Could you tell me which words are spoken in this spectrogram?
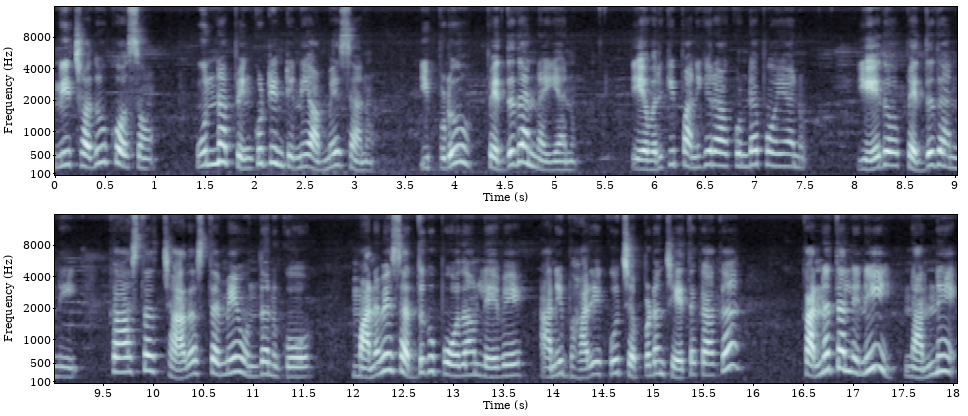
నీ చదువు కోసం ఉన్న పెంకుటింటిని అమ్మేశాను. ఇప్పుడు పెద్దదాన్నయ్యాను. ఎవరికి పనికి రాకుండా పోయాను. ఏదో పెద్దదాన్ని కాస్త చాదస్తమే ఉందనుకో మనమే సర్దుకుపోదాం లేవే అని భార్యకు చెప్పడం చేతకాక కన్నతల్లిని నన్నే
